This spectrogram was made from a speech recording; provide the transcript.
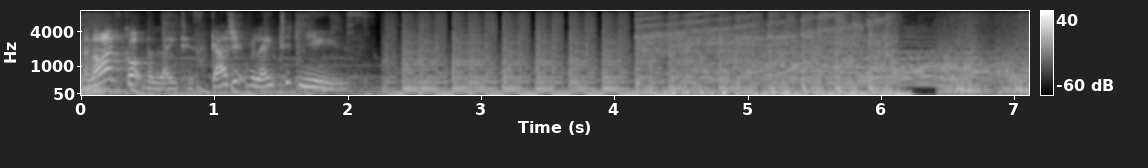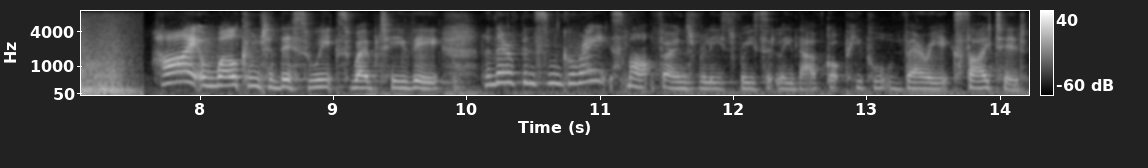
and I've got the latest gadget-related news. Hi and welcome to this week's Web TV. Now there have been some great smartphones released recently that have got people very excited.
